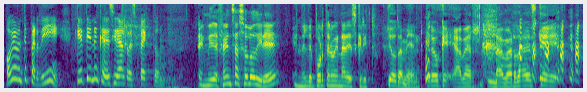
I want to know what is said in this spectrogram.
Obviamente perdí. ¿Qué tienen que decir al respecto? En mi defensa solo diré, en el deporte no hay nada escrito. Yo también. Creo que, a ver, la verdad es que,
